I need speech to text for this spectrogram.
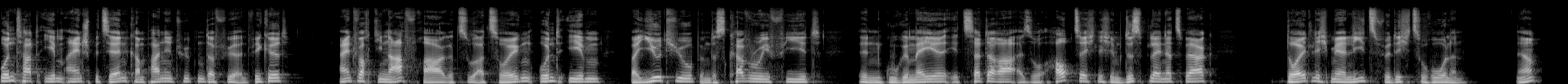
und hat eben einen speziellen Kampagnentypen dafür entwickelt, einfach die Nachfrage zu erzeugen und eben bei YouTube, im Discovery Feed, in Google Mail etc., also hauptsächlich im Display-Netzwerk, deutlich mehr Leads für dich zu holen. Ja?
